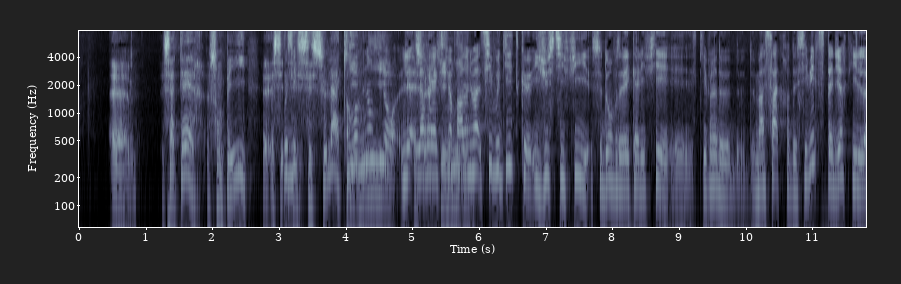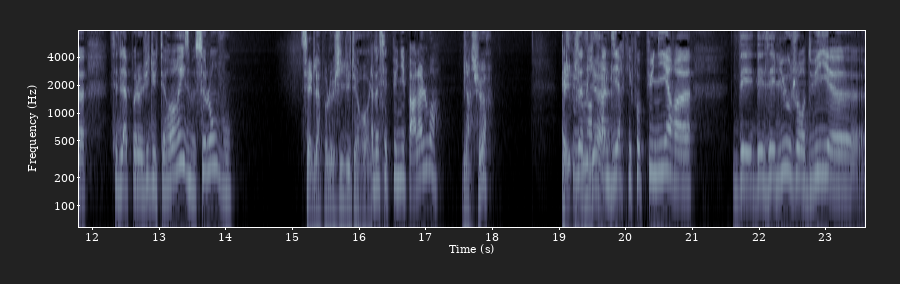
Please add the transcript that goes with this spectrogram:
euh, sa terre, son pays, euh, c'est cela qui est nié. sur la, réaction. Pardonnez-moi, si vous dites qu'il justifie ce dont vous avez qualifié, ce qui est vrai de, de massacre de civils, c'est-à-dire qu'il c'est de l'apologie du terrorisme, selon vous c'est de l'apologie du terrorisme. Ah ben, c'est puni par la loi. Bien sûr. Qu'est-ce que vous êtes en train de dire Qu'il faut punir euh, des, élus aujourd'hui à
